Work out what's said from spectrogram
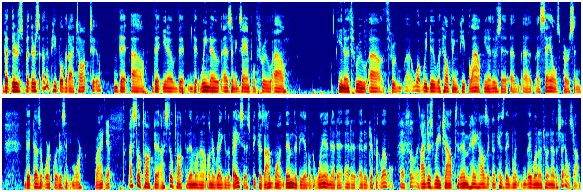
But there's but there's other people that I talk to that uh, that you know that that we know as an example through. Uh, you know through uh, through uh, what we do with helping people out. You know, there's a, a, a salesperson that doesn't work with us anymore, right? Yep. I still talk to I still talk to them on a, on a regular basis because I want them to be able to win at a, at a, at a different level. Absolutely. I just reach out to them. Hey, how's it going? Because they went they went into another sales job,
